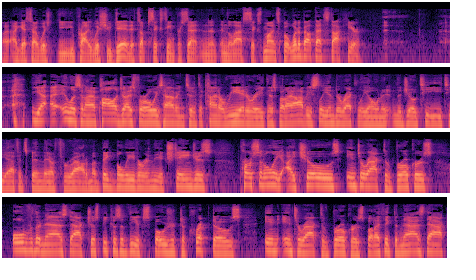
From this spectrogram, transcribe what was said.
I guess I wish you probably wish you did. It's up 16% in the, in the last six months. But what about that stock here? Yeah, I, listen, I apologize for always having to, to kind of reiterate this, but I obviously indirectly own it in the Joe T ETF. It's been there throughout. I'm a big believer in the exchanges. Personally, I chose Interactive Brokers over the NASDAQ just because of the exposure to cryptos in Interactive Brokers. But I think the NASDAQ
